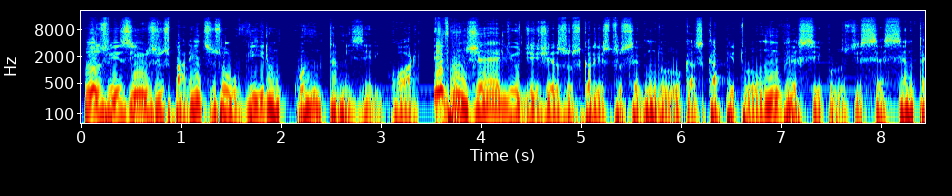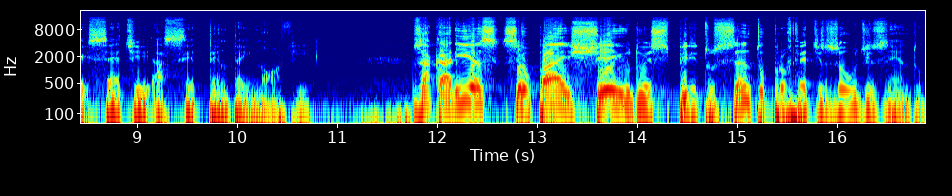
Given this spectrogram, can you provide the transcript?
Os vizinhos e os parentes ouviram quanta misericórdia. Evangelho de Jesus Cristo, segundo Lucas, capítulo 1, versículos de 67 a 79. Zacarias, seu pai, cheio do Espírito Santo, profetizou dizendo:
